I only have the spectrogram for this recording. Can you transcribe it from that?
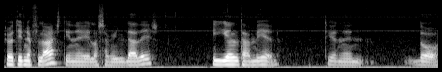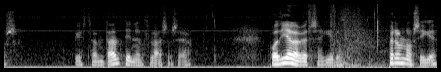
Pero tiene flash, tiene las habilidades y él también. Tienen dos que están tal, tiene el flash, o sea. Podrían haber seguido, pero no sigue.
